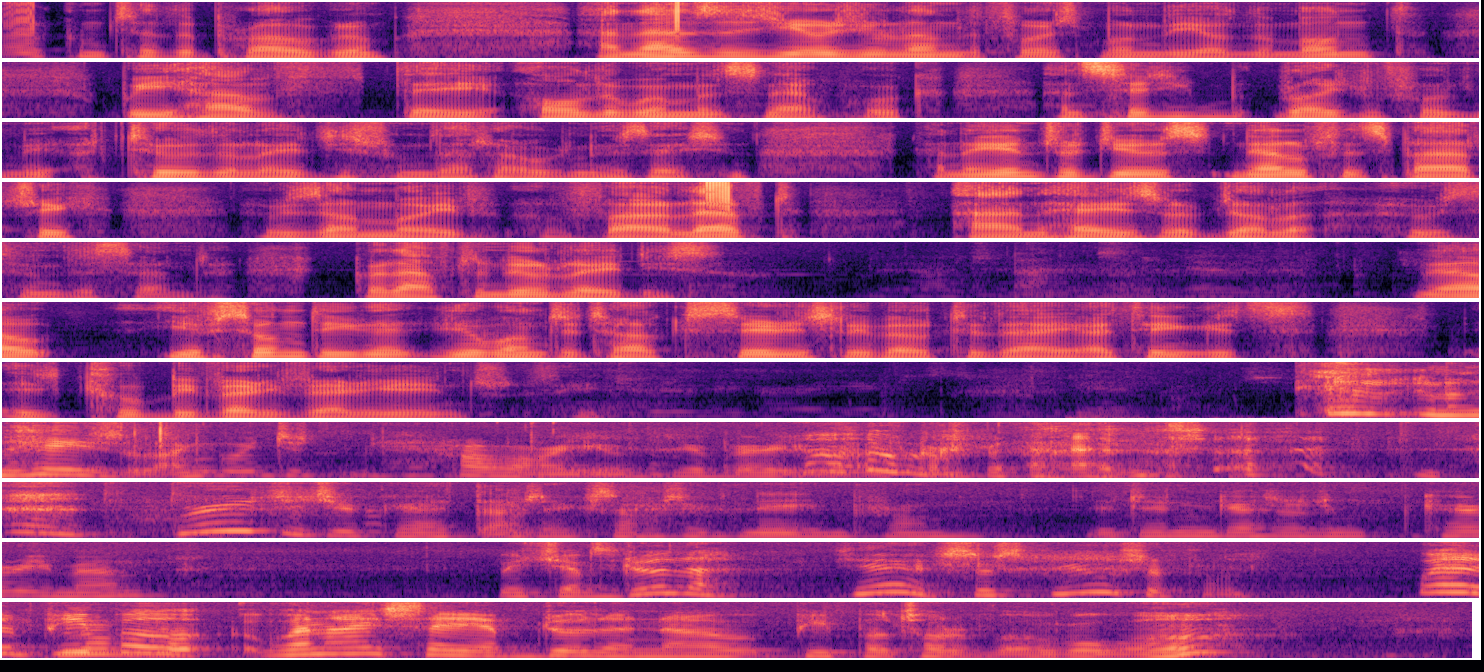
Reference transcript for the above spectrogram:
Welcome to the programme. And as is usual on the first Monday of the month, we have the Older Women's Network. And sitting right in front of me are two of the ladies from that organisation. Can I introduce Nell Fitzpatrick, who's on my far left, and Hazel Abdullah, who's in the centre. Good afternoon, ladies. Now, you've something that you want to talk seriously about today. I think it's it could be very, very interesting. Well, Hazel, I'm going to. How are you? You're very Oh, welcome. Where did you get that exotic name from? You didn't get it in Kerry, man. Which Abdullah? Yes, it's beautiful. Well, people, Lovely. when I say Abdullah now, people sort of go, huh?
